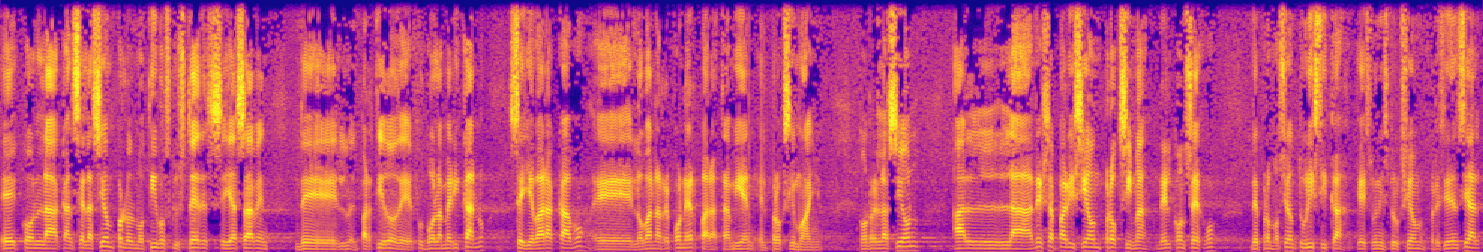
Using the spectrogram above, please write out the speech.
eh, con la cancelación por los motivos que ustedes ya saben del partido de fútbol americano, se llevará a cabo, eh, lo van a reponer para también el próximo año. Con relación a la desaparición próxima del Consejo, de promoción turística, que es una instrucción presidencial,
